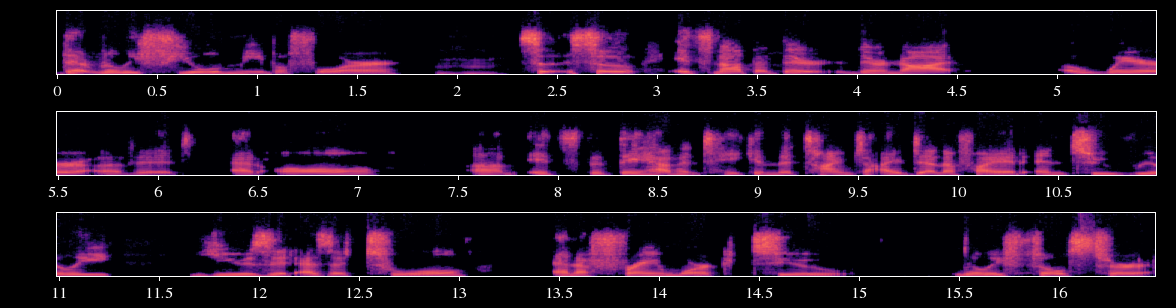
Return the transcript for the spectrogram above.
that really fueled me before. Mm-hmm. so so it's not that they're they're not aware of it at all. Um, it's that they haven't taken the time to identify it and to really use it as a tool and a framework to really filter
